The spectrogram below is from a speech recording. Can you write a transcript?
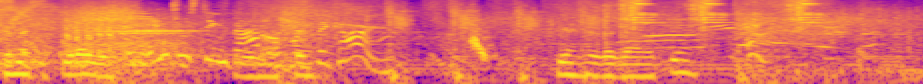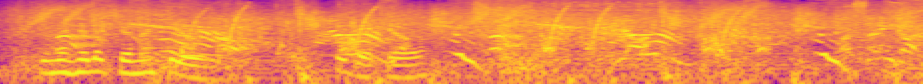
selecciona que quiera los- Interesting battle has begun. ¿Quién se está quedando aquí? Tú me quedó. Rasengan! Powerful. Rasengan!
